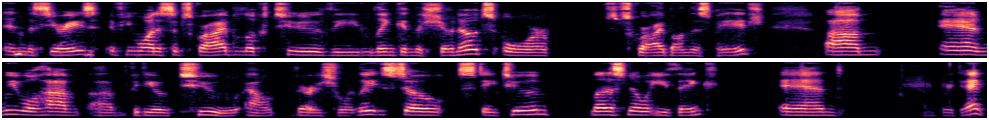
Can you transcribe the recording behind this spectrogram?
in the series. If you want to subscribe, look to the link in the show notes or subscribe on this page. Um, and we will have uh, video two out very shortly. So stay tuned. Let us know what you think and have a great day.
